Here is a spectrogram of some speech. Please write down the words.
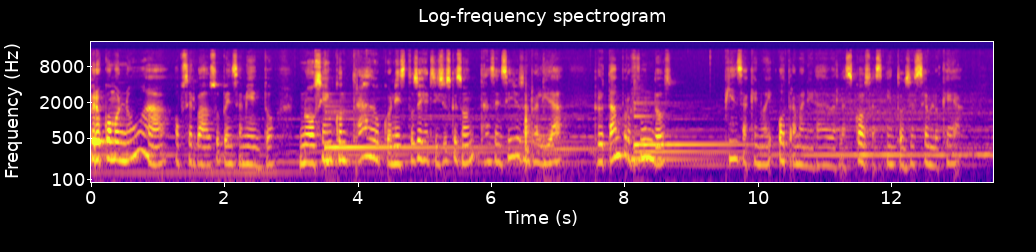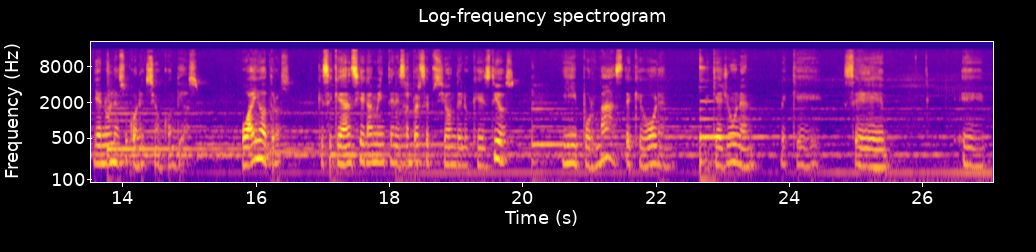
Pero como no ha observado su pensamiento, no se ha encontrado con estos ejercicios que son tan sencillos en realidad, pero tan profundos, piensa que no hay otra manera de ver las cosas y entonces se bloquea y anula su conexión con Dios. O hay otros que se quedan ciegamente en esa percepción de lo que es Dios y por más de que oran, de que ayunan, de que se eh,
